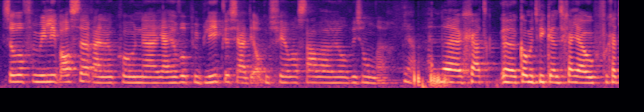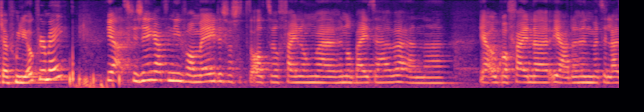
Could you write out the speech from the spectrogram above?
Zoveel familie was er en ook gewoon uh, ja, heel veel publiek. Dus ja, die atmosfeer was daar wel heel bijzonder. Ja. En uh, gaat, uh, komend weekend gaan jou, gaat jouw familie ook weer mee? Ja, het gezin gaat in ieder geval mee. Dus was het altijd wel fijn om hun erbij te hebben. En ja, ook wel fijn dat, ja, dat hun met de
